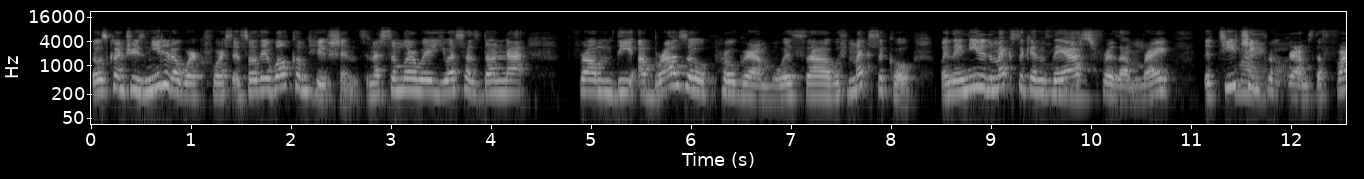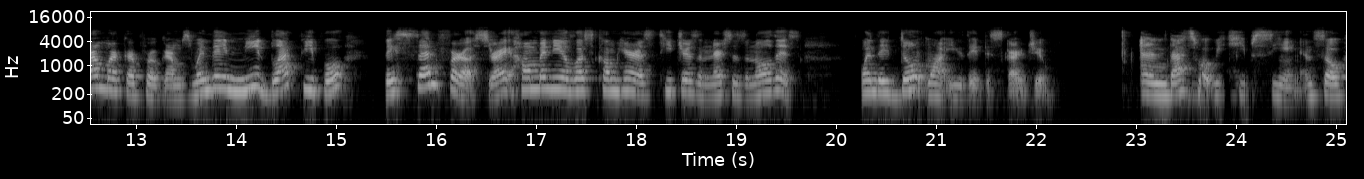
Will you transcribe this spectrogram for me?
Those countries needed a workforce, and so they welcomed Haitians. In a similar way, U.S. has done that from the Bracero program with uh, with Mexico. When they needed Mexicans, mm-hmm. they asked for them, right? The teaching right. programs, the farm worker programs. When they need Black people, they send for us, right? How many of us come here as teachers and nurses and all this? When they don't want you, they discard you. And that's what we keep seeing. And so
